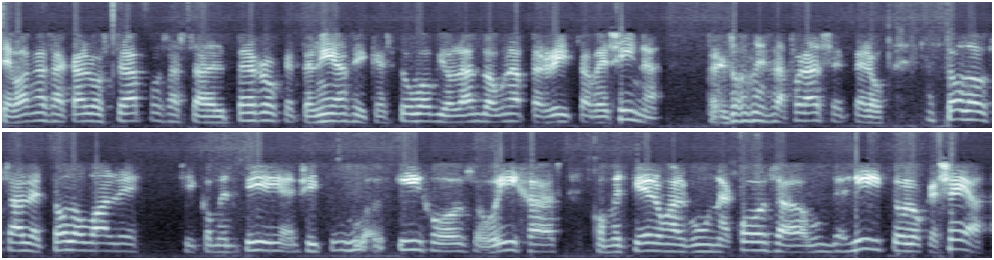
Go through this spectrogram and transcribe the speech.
te van a sacar los trapos hasta del perro que tenías y que estuvo violando a una perrita vecina. Perdonen la frase, pero todo sale, todo vale. Si cometí, si tus hijos o hijas cometieron alguna cosa, un delito, lo que sea,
